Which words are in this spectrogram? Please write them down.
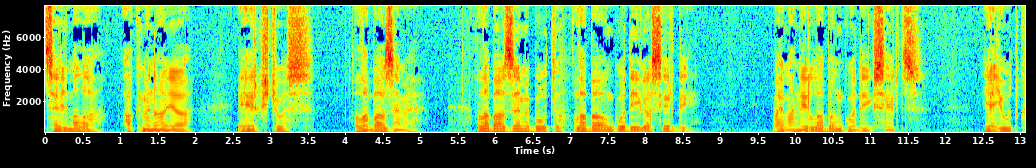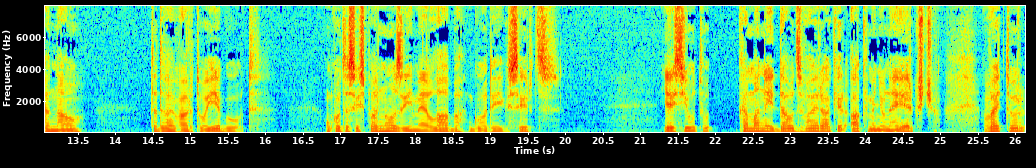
Ceļmalā, akmenājā, ērkšķos, labā zemē. Labā zeme būtu labā un godīgā sirdī. Vai man ir laba un godīga sirds? Ja jūtu, ka nav, tad vai var to iegūt? Un ko tas vispār nozīmē laba, godīga sirds? Ja es jūtu, ka manī daudz vairāk ir akmeņu un ērkšķu, vai tur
